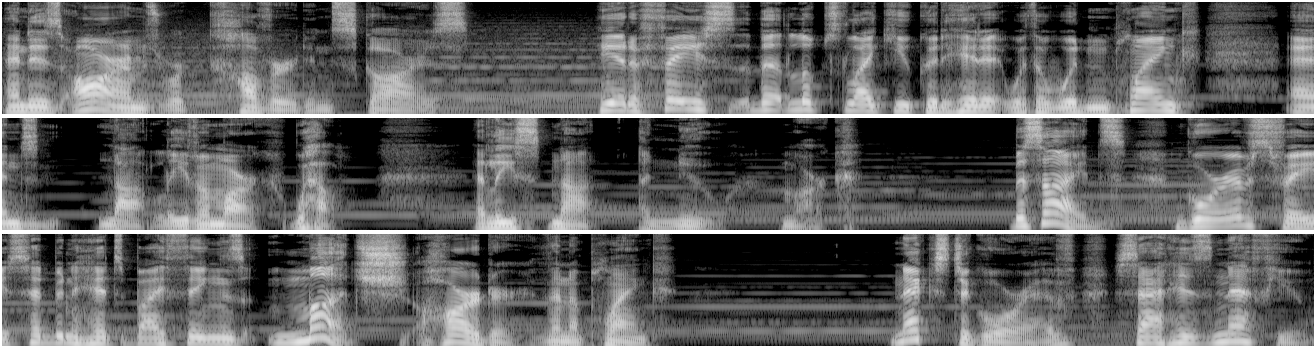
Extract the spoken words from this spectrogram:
and his arms were covered in scars. He had a face that looked like you could hit it with a wooden plank and not leave a mark. Well, at least not a new mark. Besides, Gorev's face had been hit by things much harder than a plank. Next to Gorev sat his nephew,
